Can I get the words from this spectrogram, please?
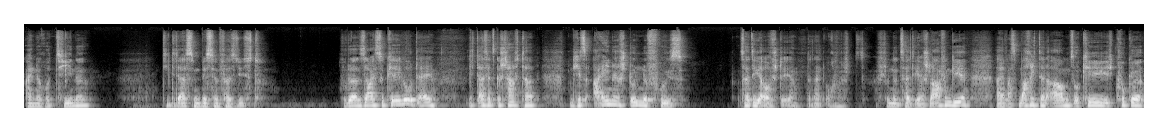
eine Routine, die dir das ein bisschen versüßt. Wo du dann sagst, okay, gut, ey, ich das jetzt geschafft habe, wenn ich jetzt eine Stunde frühs zeitiger aufstehe, dann halt auch eine Stunde zeitiger schlafen gehe, weil was mache ich dann abends? Okay, ich gucke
